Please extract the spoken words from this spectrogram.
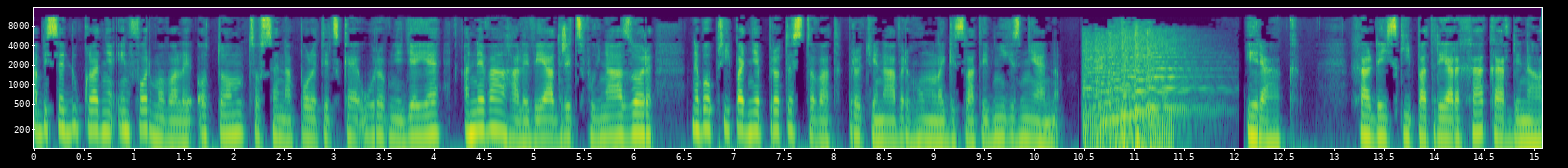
aby se důkladně informovali o tom, co se na politické úrovni děje a neváhali vyjádřit svůj názor nebo případně protestovat proti návrhům legislativních změn. Irák. Chaldejský patriarcha kardinál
